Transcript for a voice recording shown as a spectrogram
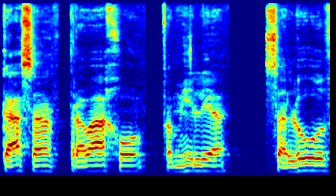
casa, trabajo, familia, salud,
